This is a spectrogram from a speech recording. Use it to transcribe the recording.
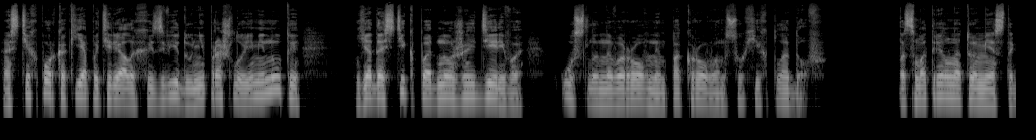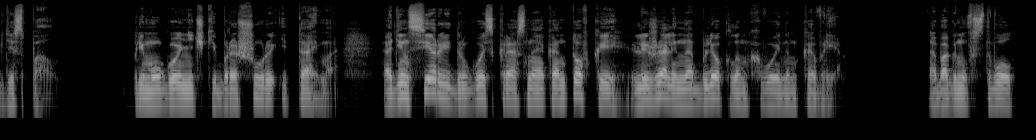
а с тех пор, как я потерял их из виду, не прошло и минуты, я достиг подножия дерева, усланного ровным покровом сухих плодов. Посмотрел на то место, где спал прямоугольнички брошюры и тайма. Один серый, другой с красной окантовкой лежали на блеклом хвойном ковре. Обогнув ствол,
